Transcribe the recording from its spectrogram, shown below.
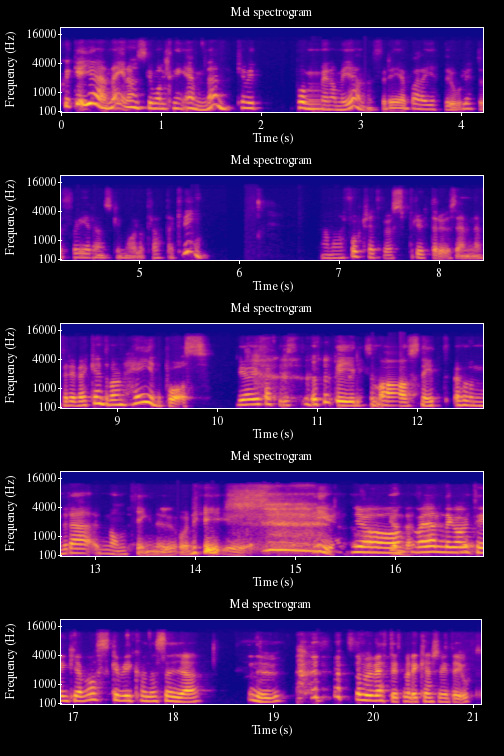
Skicka gärna in önskemål kring ämnen. kan vi påminna om igen. För det är bara jätteroligt att få era önskemål att prata kring. Annars fortsätter vi att spruta ur oss ämnen. För det verkar inte vara någon hejd på oss. Vi är ju faktiskt uppe i liksom avsnitt 100 någonting nu. Och det är ju, det är ju Ja, varenda gång tänker jag vad ska vi kunna säga nu? Som är vettigt, men det kanske vi inte har gjort.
